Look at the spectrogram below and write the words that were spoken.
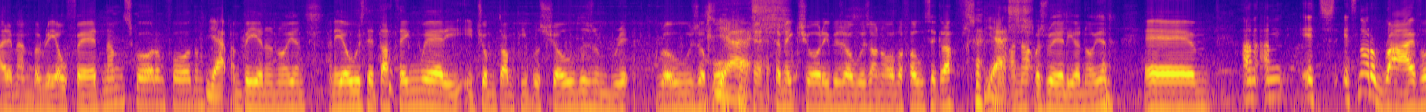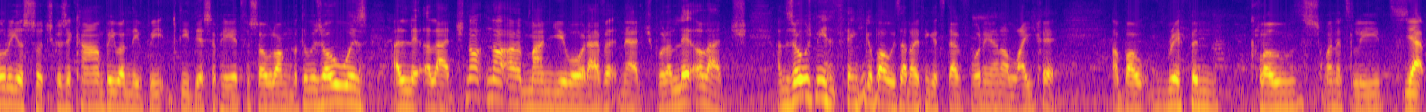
I remember Rio Ferdinand scoring for them yep. and being annoying. And he always did that thing where he, he jumped on people's shoulders and rose above yes. to make sure he was always on all the photographs. Yes. And that was really annoying. Um, and and it's it's not a rivalry as such because it can't be when they've be, they disappeared for so long. But there was always a little edge, not not a Man U or Everton edge, but a little edge. And there's always been a thing about that I think it's dead funny and I like it about ripping clothes when it's Leeds. Yep.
